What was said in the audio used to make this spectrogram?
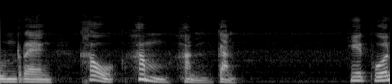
รุนแรงเข้าห้ำหั่นกัน เหตุผล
